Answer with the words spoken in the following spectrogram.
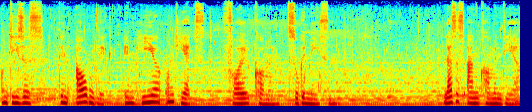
und dieses den Augenblick im Hier und Jetzt vollkommen zu genießen. Lass es ankommen dir,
